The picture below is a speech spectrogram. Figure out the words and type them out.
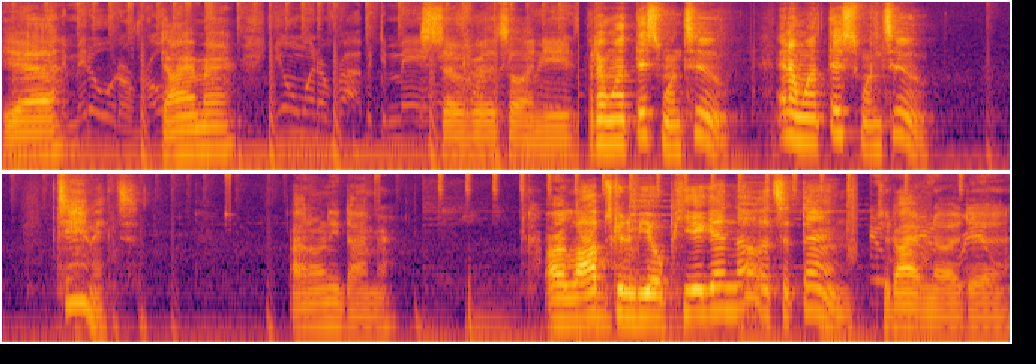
Yeah. Dimer. Silver, that's all I need. But I want this one too. And I want this one too. Damn it. I don't need Dimer. Are lobs gonna be OP again though? That's a thing. Dude, I have no idea.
